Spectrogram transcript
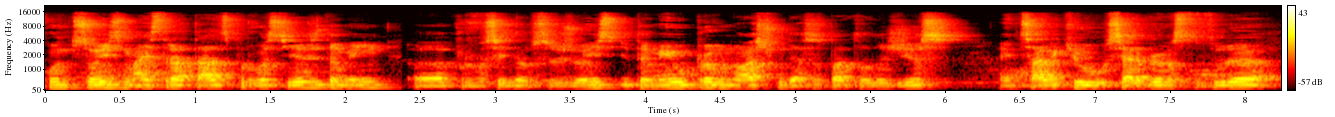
condições mais tratadas por vocês e também uh, por vocês neurocirurgiões e também o prognóstico dessas patologias. A gente sabe que o cérebro é uma estrutura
